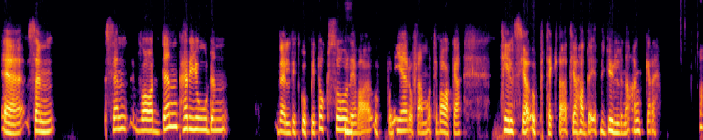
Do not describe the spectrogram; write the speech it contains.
Eh, sen, sen var den perioden väldigt guppigt också. Mm. Det var upp och ner och fram och tillbaka. Tills jag upptäckte att jag hade ett gyllene ankare. Åh,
